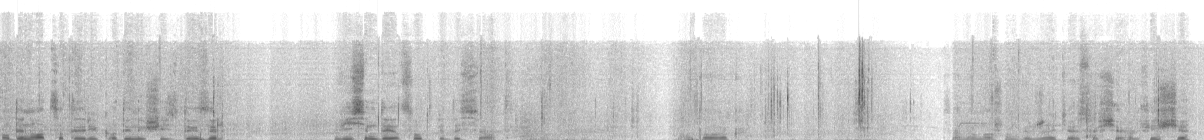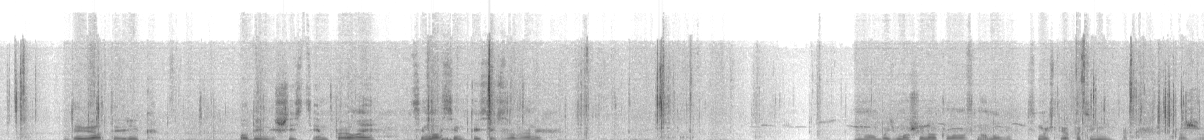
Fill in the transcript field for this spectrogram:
11 рік, 1,6 дизель. 8950. Отак. Це на нашому бюджеті. Ось ще гольфіще. 9 рік. 1,6 MPI. Ціна 7000 зелених. Мабуть, машина класна. Ну, в смысле, я по ціні так кажу.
